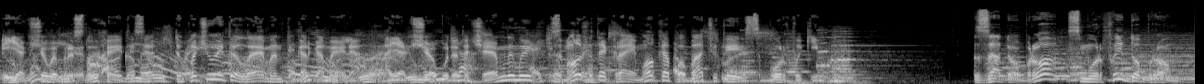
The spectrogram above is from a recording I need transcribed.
І якщо ви прислухаєтеся, то почуєте лемент Гаргамеля. А якщо будете чемними, зможете краєм ока побачити смурфиків. За добро смурфи добром.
